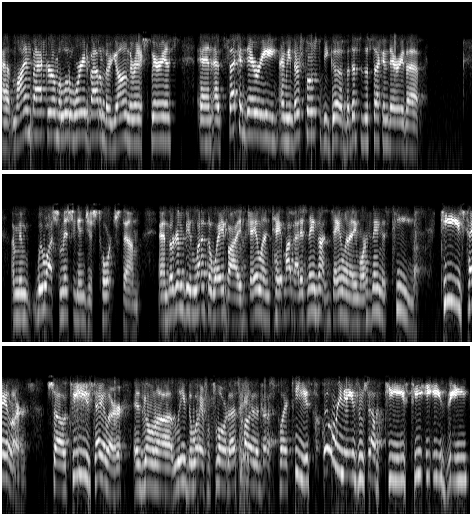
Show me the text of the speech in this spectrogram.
At linebacker, I'm a little worried about them. They're young, they're inexperienced. And at secondary, I mean, they're supposed to be good, but this is a secondary that I mean, we watched Michigan just torch them, and they're going to be led the way by Jalen Tate. My bad, his name's not Jalen anymore. His name is Teez. Teez Tabor. So Teez Tabor is going to lead the way for Florida. That's probably the best player. Teez, who renames himself Teez, T E E Z.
